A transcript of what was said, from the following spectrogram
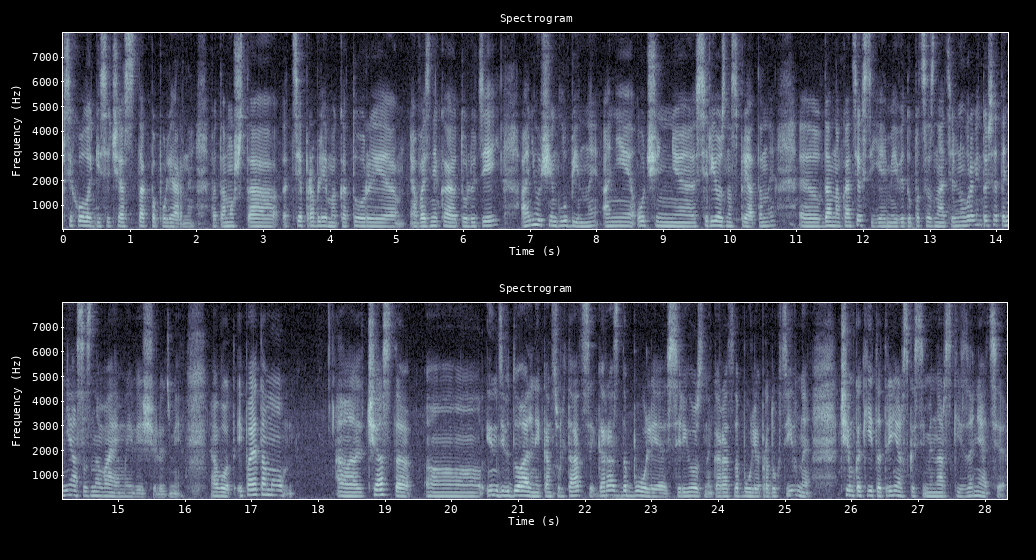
психологи сейчас так популярны, потому что те проблемы, которые возникают у людей, они очень глубинные, они очень серьезно спрятаны. Э, в данном контексте я имею в виду подсознательный уровень, то есть это неосознаваемые вещи людьми. Вот. И поэтому часто а, индивидуальные консультации гораздо более серьезные, гораздо более продуктивные, чем какие-то тренерско-семинарские занятия.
